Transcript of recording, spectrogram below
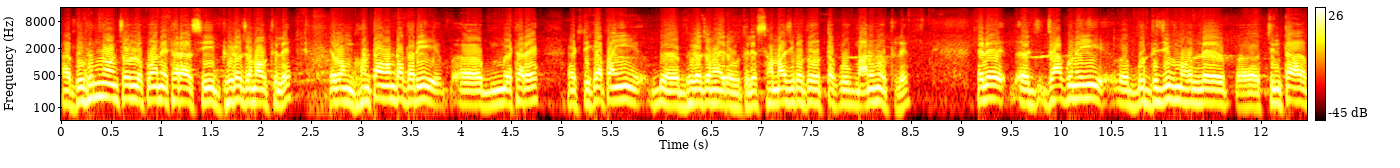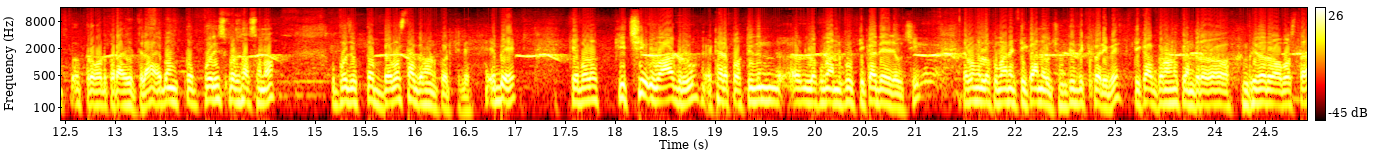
ବିଭିନ୍ନ ଅଞ୍ଚଳର ଲୋକମାନେ ଏଠାରେ ଆସି ଭିଡ଼ ଜମାଉଥିଲେ ଏବଂ ଘଣ୍ଟା ଘଣ୍ଟା ଧରି ଏଠାରେ ଟିକା ପାଇଁ ଭିଡ଼ ଜମାଇ ରହୁଥିଲେ ସାମାଜିକ ଦୂରତାକୁ ମାନୁନଥିଲେ ହେଲେ ଯାହାକୁ ନେଇ ବୁଦ୍ଧିଜୀବୀ ମହଲରେ ଚିନ୍ତା ପ୍ରକଟ କରାଯାଇଥିଲା ଏବଂ ପୋଲିସ ପ୍ରଶାସନ ଉପଯୁକ୍ତ ବ୍ୟବସ୍ଥା ଗ୍ରହଣ କରିଥିଲେ ଏବେ কেবল কিছু ওয়ার্ডরু এখানে প্রতিদিন লোক টিকা দিয়া যাচ্ছে এবং লোক টিকা নেওয়া দেখিপারে টিকা গ্রহণ কেন্দ্রর ভিতর অবস্থা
